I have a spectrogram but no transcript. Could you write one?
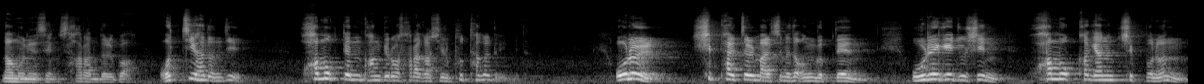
남은 인생 사람들과 어찌하든지 화목된 관계로 살아가시를 부탁을 드립니다. 오늘 18절 말씀에서 언급된 우리에게 주신 화목하게 하는 직분은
